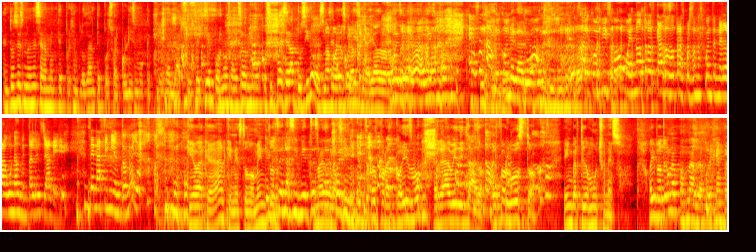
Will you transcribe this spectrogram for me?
Entonces no es necesariamente, por ejemplo, Dante por su alcoholismo que pierda el lapsus de tiempo, ¿no? O sea, eso no, o sí puede ser abducido o sí No quedarte alcoholismo. callado, ¿verdad? O es el alcoholismo. Eso es alcoholismo. Me la dio, me la dio. Eso es alcoholismo o en otros casos otras personas pueden tener lagunas mentales ya de, de nacimiento, ¿no? Ya. Quiero aclarar que en estos Que momentos no es de nacimiento, es no por es de alcoholismo. nacimiento, es por alcoholismo rehabilitado. Es por es gusto. He invertido mucho en eso. Oye, pero tengo una, una duda. Por ejemplo,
